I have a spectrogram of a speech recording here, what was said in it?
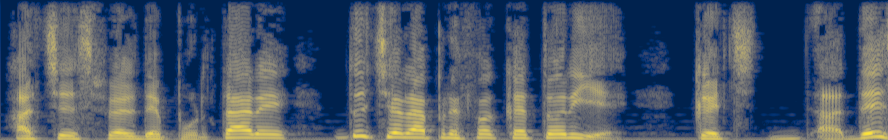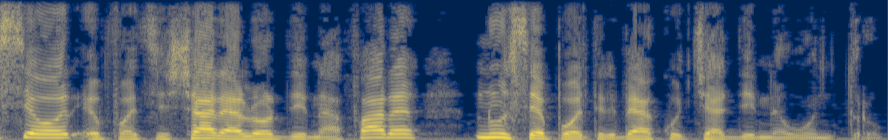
Acest fel de purtare duce la prefăcătorie, căci adeseori înfățișarea lor din afară nu se potrivea cu cea dinăuntru.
